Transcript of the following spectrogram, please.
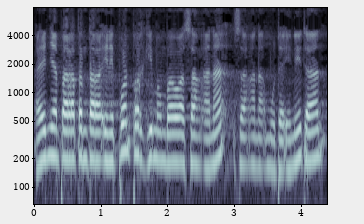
Akhirnya para tentara ini pun pergi membawa sang anak, sang anak muda ini dan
